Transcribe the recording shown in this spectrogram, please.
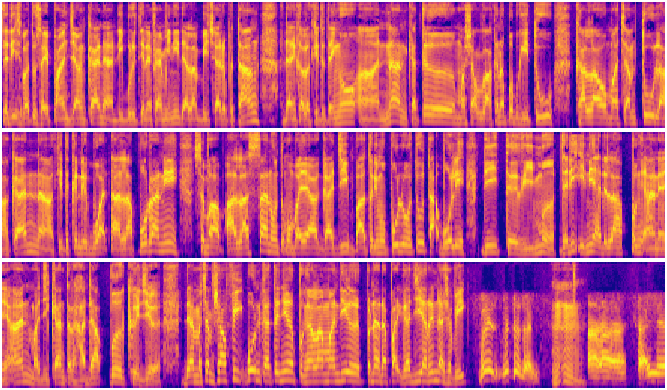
Jadi sebab tu saya panjangkan uh, di Bulletin FM ini dalam Bicara Petang. Dan kalau kita tengok uh, Nan kata Masya Allah kenapa begitu? Kalau macam tu lah kan uh, kita kena buat uh, laporan ni sebab alasan untuk membayar gaji 450 tu tak boleh diterima. Jadi ini adalah penganiayaan majikan terhadap pekerja. Dan macam Syafiq pun katanya pengalaman dia pernah dapat gaji yang rendah Syafiq. Be- betul tuan. Uh, saya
